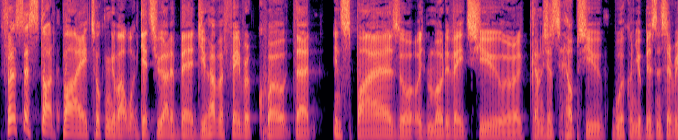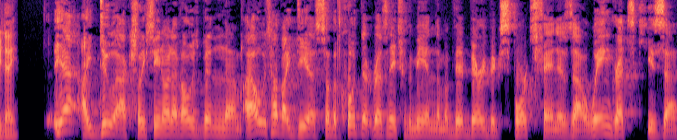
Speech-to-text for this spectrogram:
first, let's start by talking about what gets you out of bed. Do you have a favorite quote that inspires or, or motivates you or kind of just helps you work on your business every day? Yeah, I do actually. So you know what? I've always been. Um, I always have ideas. So the quote that resonates with me, and I'm a very big sports fan, is uh, Wayne Gretzky's. Uh,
